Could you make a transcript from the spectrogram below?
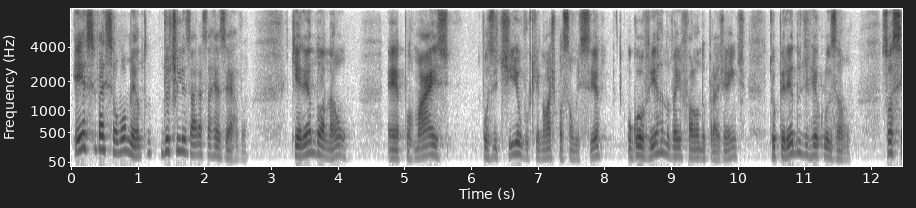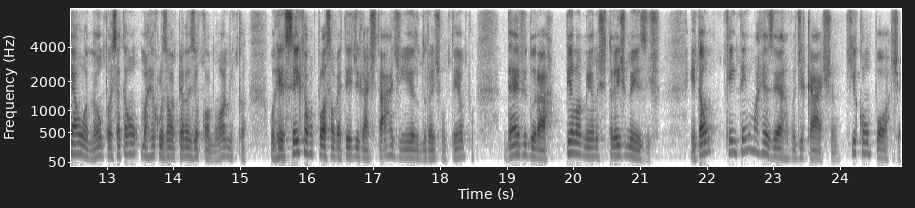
esse vai ser o momento de utilizar essa reserva. Querendo ou não, é, por mais positivo que nós possamos ser, o governo vem falando para gente que o período de reclusão social ou não, pode ser até uma reclusão apenas econômica, o receio que a população vai ter de gastar dinheiro durante um tempo deve durar pelo menos três meses. Então, quem tem uma reserva de caixa que comporte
